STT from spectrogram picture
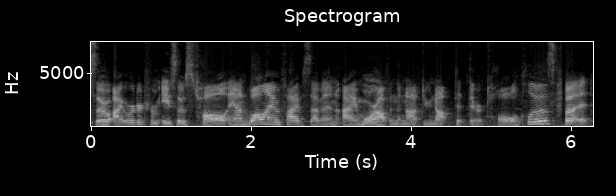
So I ordered from ASOS Tall and while I am 5'7", I more often than not do not fit their tall clothes. But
